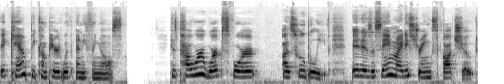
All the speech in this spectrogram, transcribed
It can't be compared with anything else. His power works for us who believe. It is the same mighty strength God showed.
